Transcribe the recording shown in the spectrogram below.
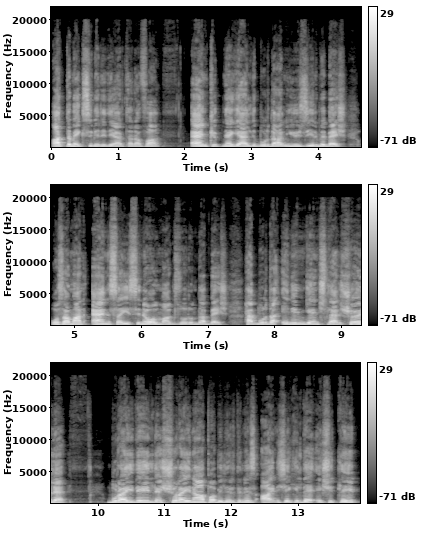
Attım eksi 1'i diğer tarafa. En küp ne geldi buradan? 125. O zaman en sayısı ne olmak zorunda? 5. Ha burada enin gençler şöyle burayı değil de şurayı ne yapabilirdiniz? Aynı şekilde eşitleyip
